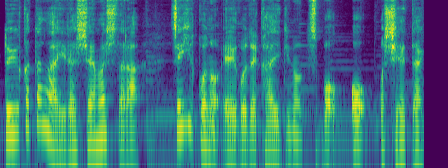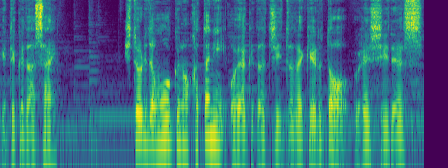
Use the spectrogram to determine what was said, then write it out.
という方がいらっしゃいましたら、ぜひこの英語で会議のツボを教えてあげてください。一人でも多くの方にお役立ちいただけると嬉しいです。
